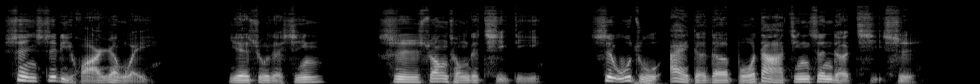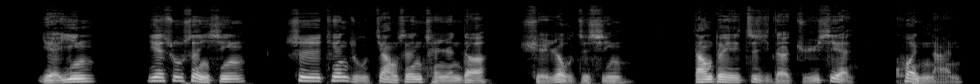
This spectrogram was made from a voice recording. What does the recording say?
圣施礼华认为，耶稣的心。是双重的启迪，是无主爱德的博大精深的启示。也因耶稣圣心是天主降生成人的血肉之心，当对自己的局限、困难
